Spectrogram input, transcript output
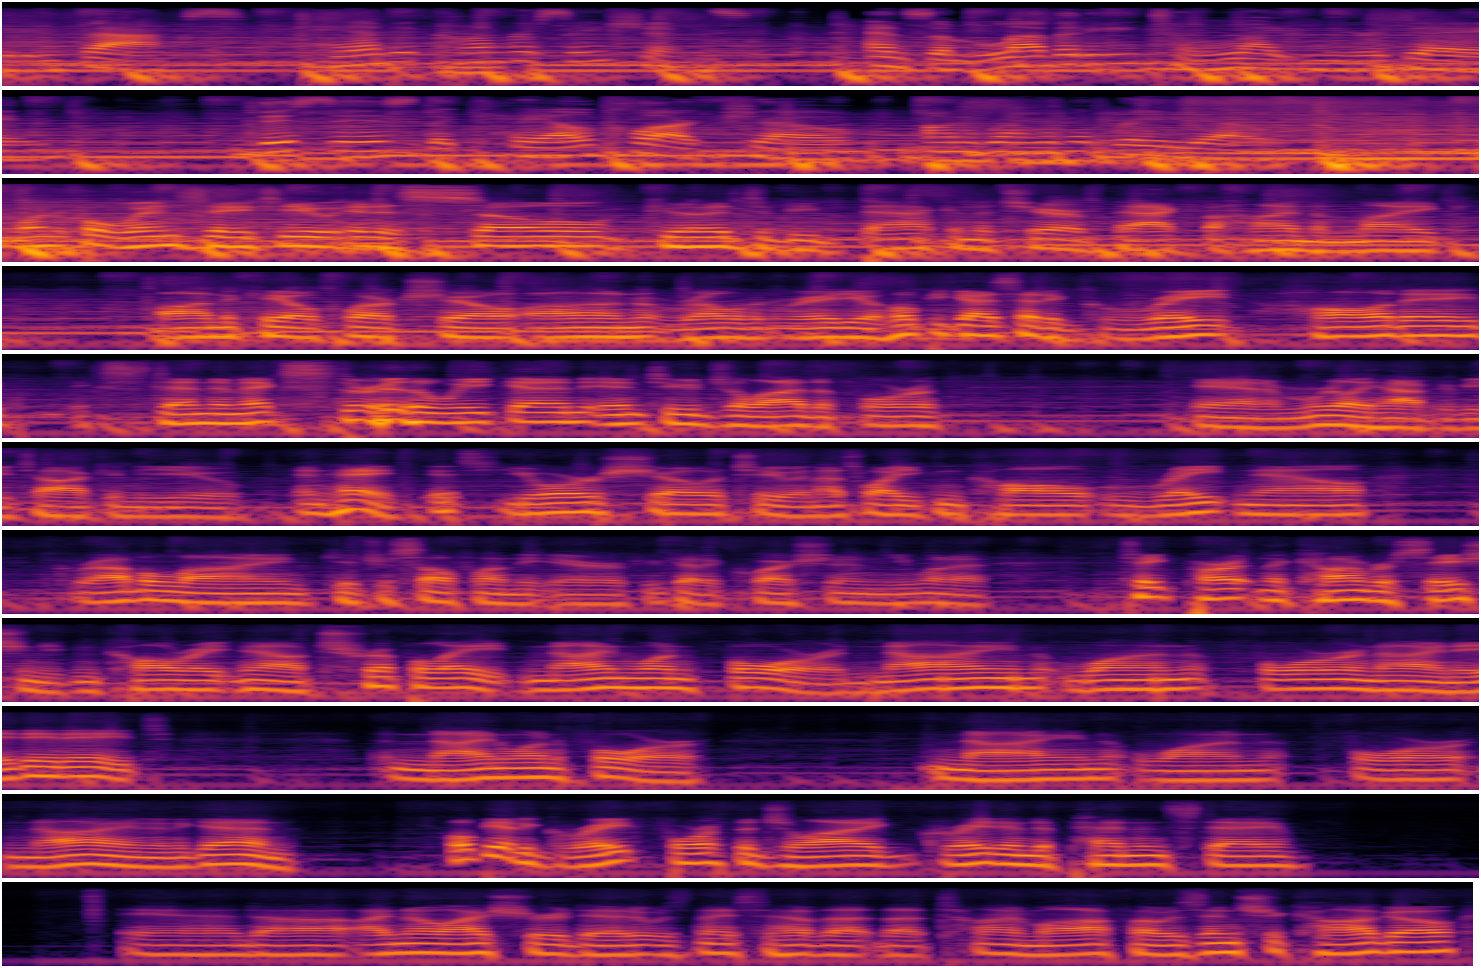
Fascinating facts, candid conversations, and some levity to lighten your day. This is The Cale Clark Show on Relevant Radio. Wonderful Wednesday to you. It is so good to be back in the chair, back behind the mic on The Cale Clark Show on Relevant Radio. Hope you guys had a great holiday Extend the mix through the weekend into July the 4th. And I'm really happy to be talking to you. And hey, it's your show too. And that's why you can call right now, grab a line, get yourself on the air. If you've got a question, you want to take part in the conversation, you can call right now, 888 914 9149, 888 914 9149. And again, hope you had a great 4th of July, great Independence Day and uh, I know I sure did. It was nice to have that that time off. I was in Chicago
